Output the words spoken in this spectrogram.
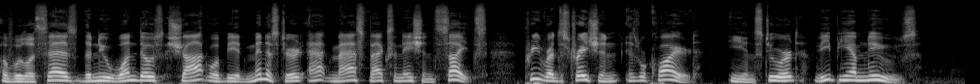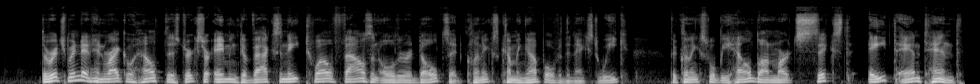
Avula says the new one dose shot will be administered at mass vaccination sites. Pre registration is required. Ian Stewart, VPM News. The Richmond and Henrico Health Districts are aiming to vaccinate 12,000 older adults at clinics coming up over the next week. The clinics will be held on March 6th, 8th, and 10th.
